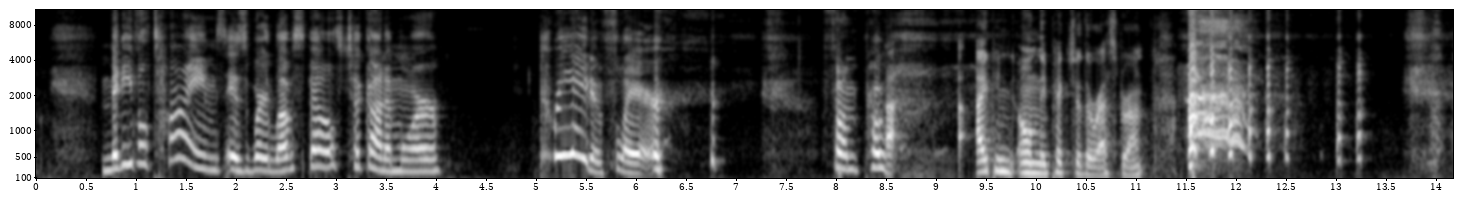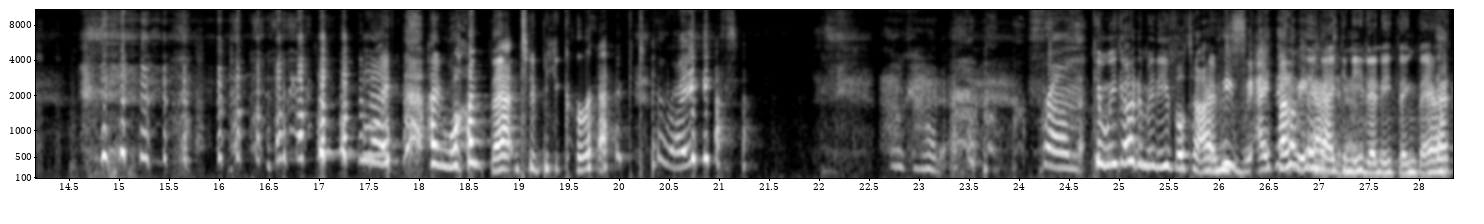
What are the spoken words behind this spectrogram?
medieval times is where love spells took on a more creative flair. From pro- Uh, I can only picture the restaurant. and I, I want that to be correct. right? oh god. From Can we go to medieval times? we, we- I I don't think I can know. eat anything there, That's-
